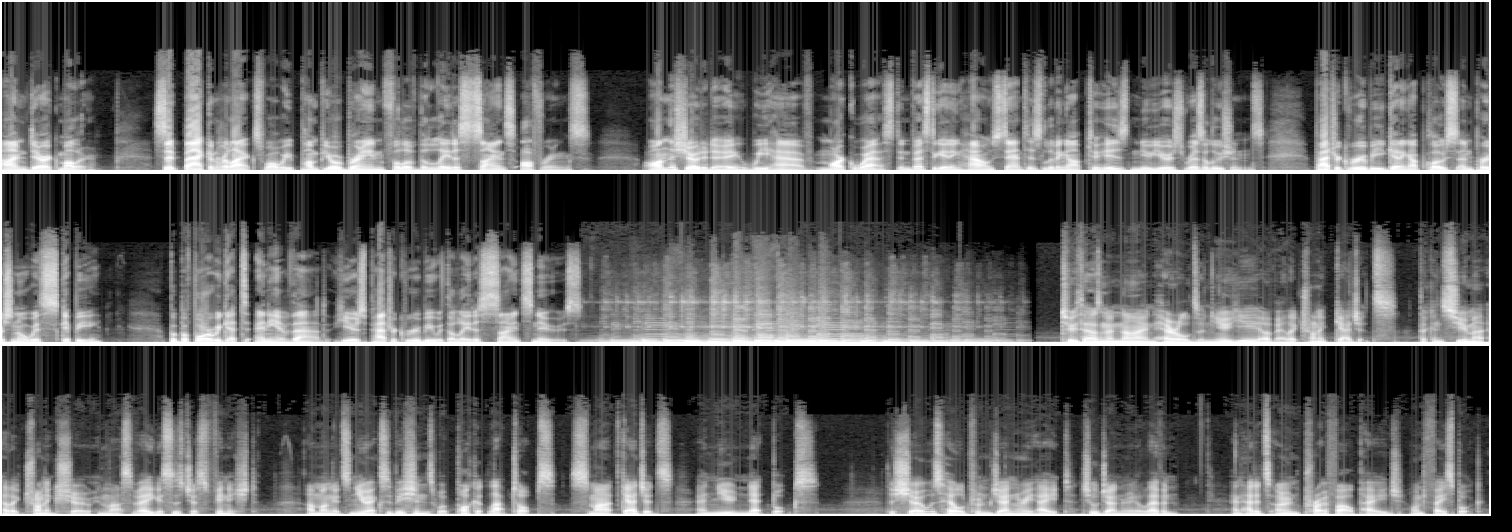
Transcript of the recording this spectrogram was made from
I'm Derek Muller. Sit back and relax while we pump your brain full of the latest science offerings. On the show today, we have Mark West investigating how Santa's living up to his New Year's resolutions, Patrick Ruby getting up close and personal with Skippy. But before we get to any of that, here's Patrick Ruby with the latest science news. 2009 heralds a new year of electronic gadgets. The Consumer Electronics Show in Las Vegas has just finished. Among its new exhibitions were pocket laptops, smart gadgets, and new netbooks. The show was held from January 8 till January 11 and had its own profile page on Facebook.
